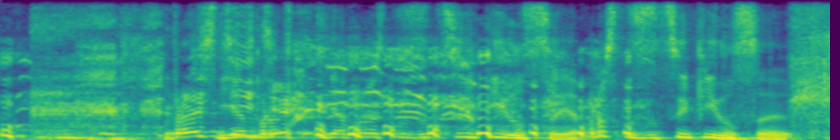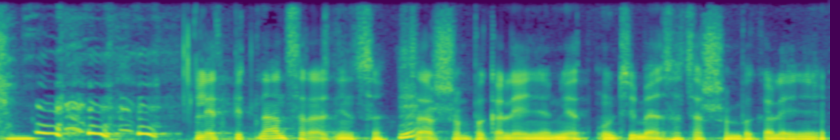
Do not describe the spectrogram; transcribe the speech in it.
Я Простите. просто, я просто зацепился, я просто зацепился. Лет 15 разница с старшим поколением? Нет, у тебя со старшим поколением.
